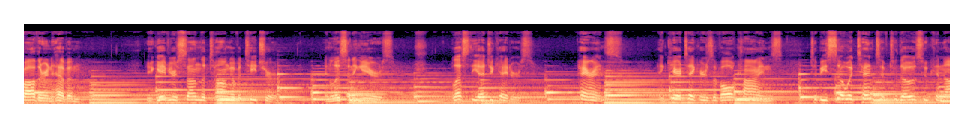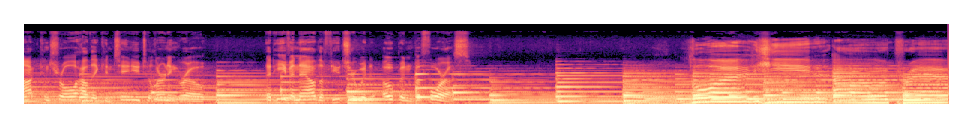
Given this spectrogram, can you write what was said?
Father in heaven, you gave your Son the tongue of a teacher and listening ears. Bless the educators, parents, and caretakers of all kinds to be so attentive to those who cannot control how they continue to learn and grow, that even now the future would open before us. Lord, hear our prayer.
